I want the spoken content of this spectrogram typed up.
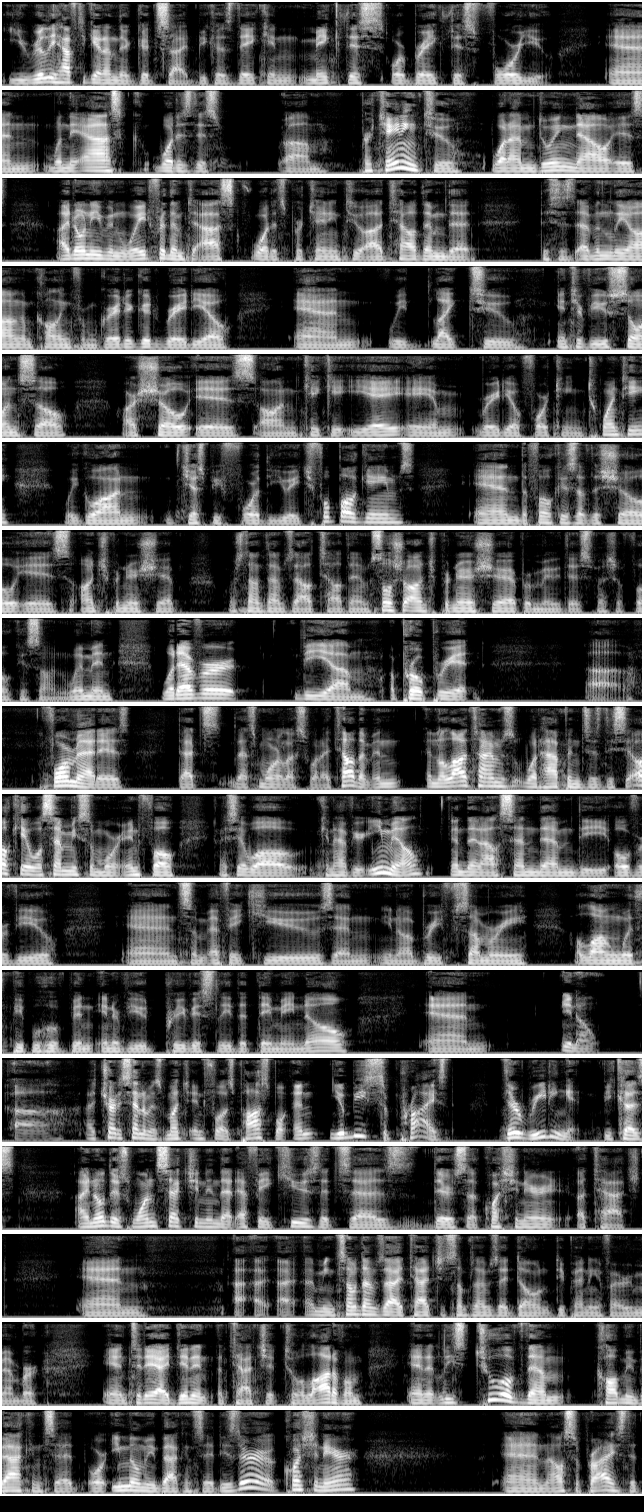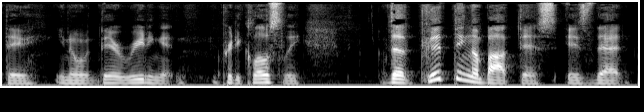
You really have to get on their good side because they can make this or break this for you. And when they ask what is this um, pertaining to, what I'm doing now is I don't even wait for them to ask what it's pertaining to. I tell them that this is Evan Leong. I'm calling from Greater Good Radio, and we'd like to interview so and so. Our show is on KKEA AM Radio 1420. We go on just before the UH football games, and the focus of the show is entrepreneurship, or sometimes I'll tell them social entrepreneurship, or maybe there's special focus on women. Whatever the um, appropriate uh, format is, that's that's more or less what I tell them. And and a lot of times what happens is they say, okay, well send me some more info. I say, well, can I have your email? And then I'll send them the overview and some FAQs and you know a brief summary along with people who've been interviewed previously that they may know. And you know uh, I try to send them as much info as possible. And you'll be surprised. They're reading it because I know there's one section in that FAQs that says there's a questionnaire attached. And I, I, I mean sometimes I attach it sometimes I don't depending if I remember. And today I didn't attach it to a lot of them. And at least two of them called me back and said, or emailed me back and said, "Is there a questionnaire?" And I was surprised that they, you know, they're reading it pretty closely. The good thing about this is that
